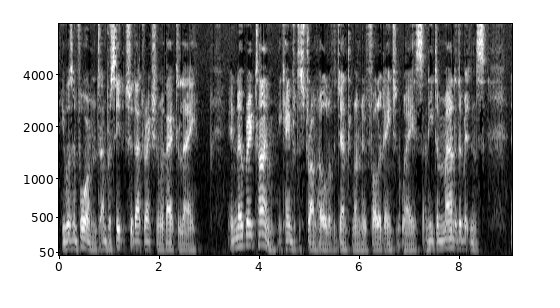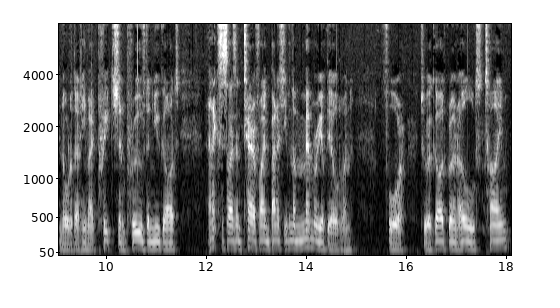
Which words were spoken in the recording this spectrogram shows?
He was informed and proceeded to that direction without delay. In no great time he came to the stronghold of the gentleman who followed ancient ways, and he demanded admittance in order that he might preach and prove the new God, and exercise and terrify and banish even the memory of the old one. For to a God grown old, time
